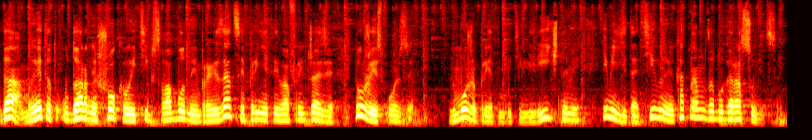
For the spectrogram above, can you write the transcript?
Да, мы этот ударный шоковый тип свободной импровизации, принятый во фри-джазе, тоже используем, но можем при этом быть и лиричными, и медитативными, как нам заблагорассудится –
